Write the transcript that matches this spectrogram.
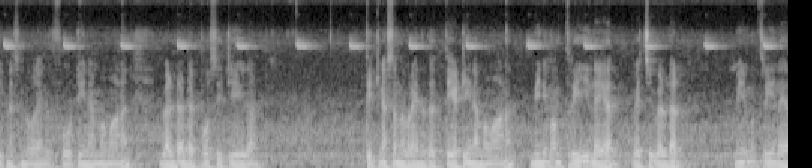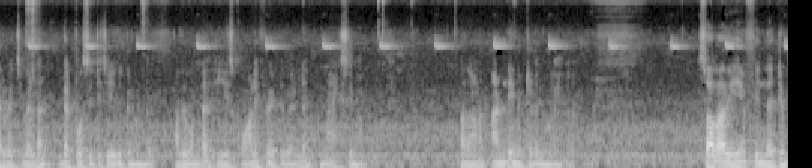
തിക്നെസ് എന്ന് പറയുന്നത് ഫോർട്ടീൻ എം എം ആണ്. വെൽഡർ ഡെപ്പോസിറ്റ് ചെയ്ത തിക്നെസ് എന്ന് പറയുന്നത് തേർട്ടീൻ എം എം ആണ്. മിനിമം ത്രീ ലെയർ വെച്ച് വെൽഡർ മിനിമം ത്രീ ലെയർ വെച്ച് വെൽഡ് ഡെപ്പോസിറ്റ് ചെയ്തിട്ടുമുണ്ട് അതുകൊണ്ട് ഈ ഈസ് ക്വാളിഫൈഡ് വെൽഡ് മാക്സിമം അതാണ് അൺലിമിറ്റഡ് എന്ന് പറയുന്നത്. സ്വാഭാവികയും ഫില്ലറ്റും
